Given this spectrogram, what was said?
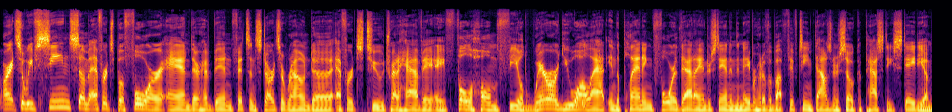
All right, so we've seen some efforts before, and there have been fits and starts around uh, efforts to try to have a, a full home field. Where are you all at in the planning for that? I understand in the neighborhood of about fifteen thousand or so capacity stadium.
